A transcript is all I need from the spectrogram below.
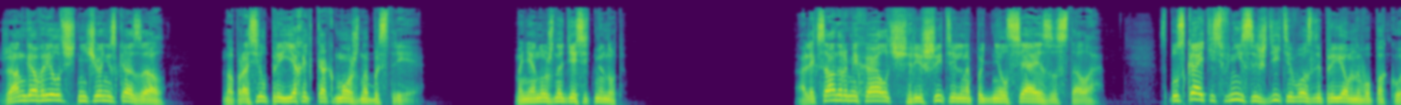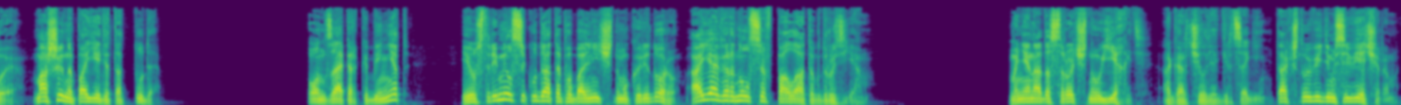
Жан Гаврилович ничего не сказал, но просил приехать как можно быстрее. Мне нужно 10 минут. Александр Михайлович решительно поднялся из-за стола. «Спускайтесь вниз и ждите возле приемного покоя. Машина поедет оттуда». Он запер кабинет и устремился куда-то по больничному коридору, а я вернулся в палату к друзьям. «Мне надо срочно уехать», — огорчил я герцогинь. «Так что увидимся вечером.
